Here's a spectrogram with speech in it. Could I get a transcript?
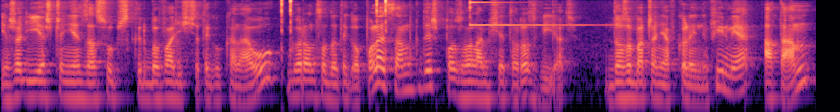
Jeżeli jeszcze nie zasubskrybowaliście tego kanału, gorąco do tego polecam, gdyż pozwala mi się to rozwijać. Do zobaczenia w kolejnym filmie, a tam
